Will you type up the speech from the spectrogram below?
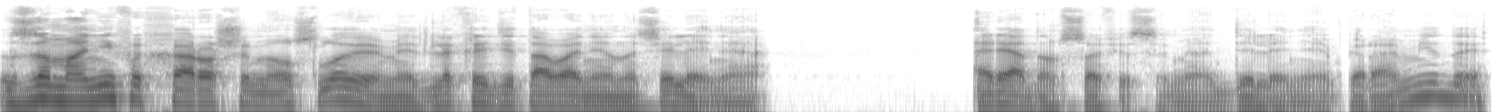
заманив их хорошими условиями для кредитования населения. Рядом с офисами отделения пирамиды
